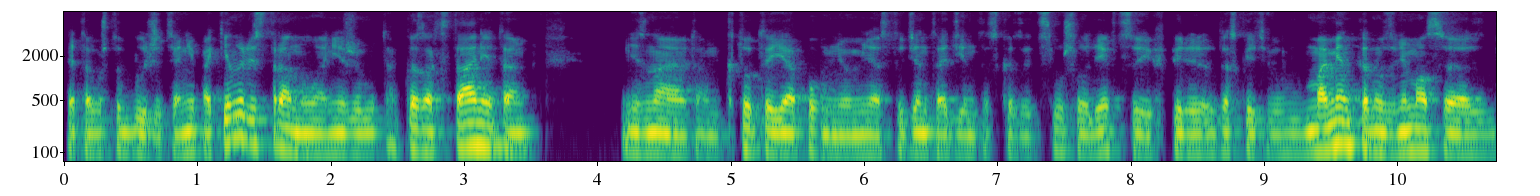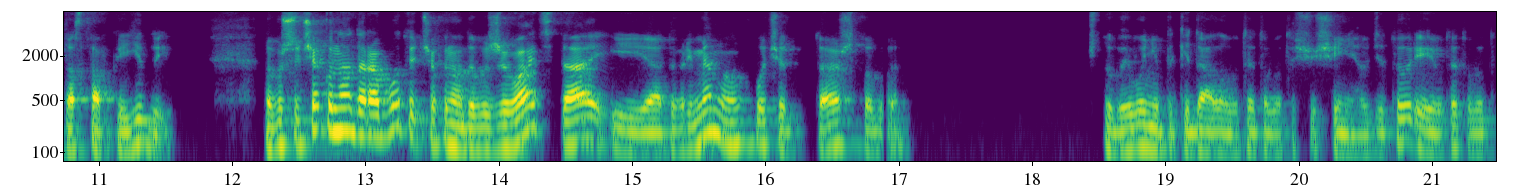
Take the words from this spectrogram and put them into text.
для того, чтобы выжить. Они покинули страну, они живут там, в Казахстане, там, не знаю, там кто-то, я помню, у меня студент один, так сказать, слушал лекции, в, так сказать, в момент, когда он занимался доставкой еды. Но потому что человеку надо работать, человеку надо выживать, да, и одновременно он хочет, да, чтобы, чтобы его не покидало вот это вот ощущение аудитории, вот это вот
